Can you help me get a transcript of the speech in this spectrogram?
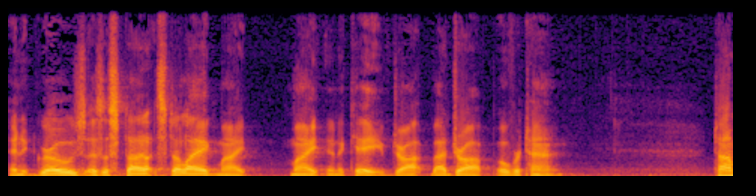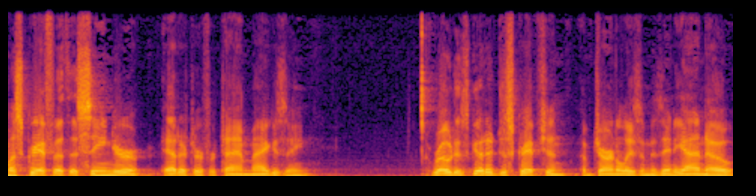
and it grows as a stalagmite might in a cave, drop by drop over time. Thomas Griffith, a senior editor for Time magazine, wrote as good a description of journalism as any I know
